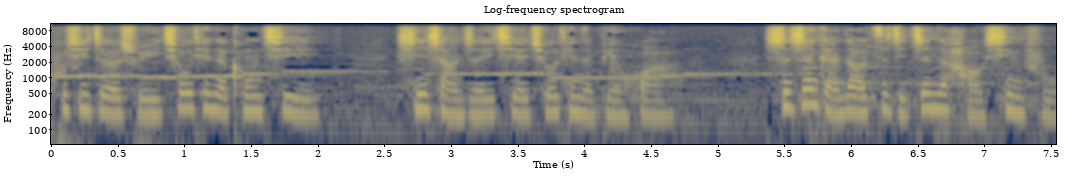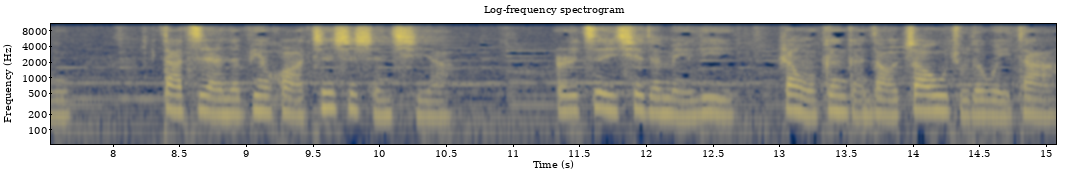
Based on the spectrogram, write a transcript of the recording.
呼吸着属于秋天的空气。欣赏着一切秋天的变化，深深感到自己真的好幸福。大自然的变化真是神奇啊！而这一切的美丽，让我更感到造物主的伟大，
